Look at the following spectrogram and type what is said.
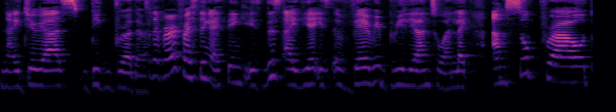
Nigeria's big brother. So the very first thing I think is this idea is a very brilliant one. Like I'm so proud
